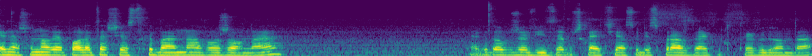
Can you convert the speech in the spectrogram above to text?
Tutaj nasze nowe pole też jest chyba nawożone. Jak dobrze widzę. Poczekajcie, ja sobie sprawdzę, jak to tutaj wygląda.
